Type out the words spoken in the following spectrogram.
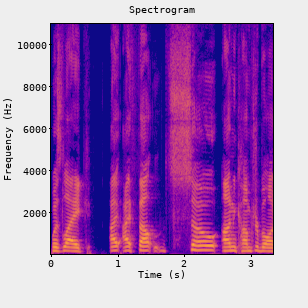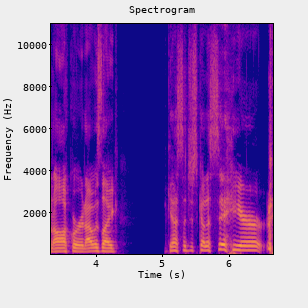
was like I I felt so uncomfortable and awkward. I was like I guess I just got to sit here.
